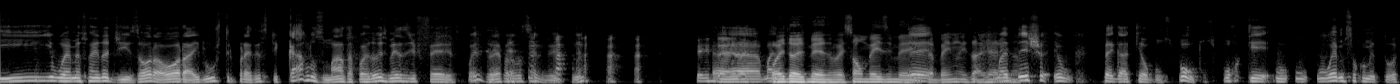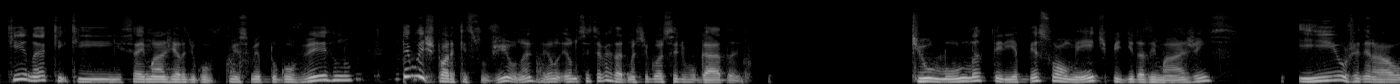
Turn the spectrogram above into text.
E o Emerson ainda diz: ora, ora, a ilustre presença de Carlos Maza após dois meses de férias. Pois é, para você ver, né? É, mas, foi dois meses, foi só um mês e meio, é, também não exagera. Mas não. deixa eu pegar aqui alguns pontos, porque o, o, o Emerson comentou aqui, né, que, que se a imagem era de conhecimento do governo. Tem uma história que surgiu, né? Eu, eu não sei se é verdade, mas chegou a ser divulgada que o Lula teria pessoalmente pedido as imagens e o general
